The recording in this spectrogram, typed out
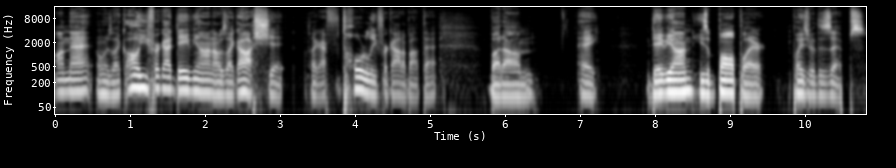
on that and was like, "Oh, you forgot Davion." I was like, "Oh shit!" Like, I totally forgot about that. But um, hey, Davion, he's a ball player, plays for the Zips.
